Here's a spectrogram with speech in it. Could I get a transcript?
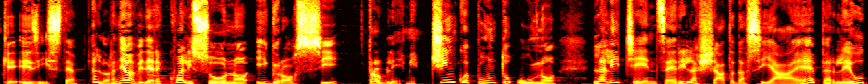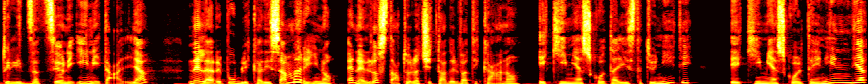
che esiste. Allora andiamo a vedere quali sono i grossi problemi. 5.1. La licenza è rilasciata da SIAE per le utilizzazioni in Italia, nella Repubblica di San Marino e nello Stato e la Città del Vaticano. E chi mi ascolta agli Stati Uniti? E chi mi ascolta in India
